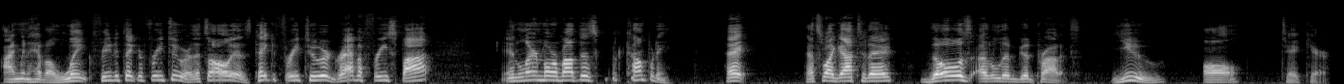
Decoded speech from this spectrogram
I'm going to have a link for you to take a free tour. That's all it is. Take a free tour, grab a free spot, and learn more about this company. Hey, that's what I got today. Those are the Live Good products. You all take care.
